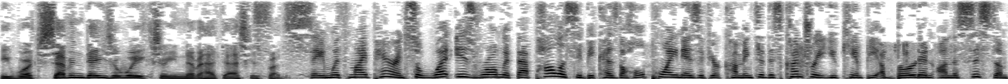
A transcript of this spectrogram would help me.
he worked seven days a week, so he never had to ask his brothers. Same with my parents. So what is wrong with that policy? Because the whole point is if you're coming to this country, you can't be a burden on the system.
